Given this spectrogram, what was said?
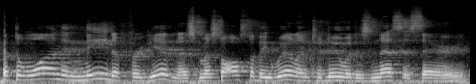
But the one in need of forgiveness must also be willing to do what is necessary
